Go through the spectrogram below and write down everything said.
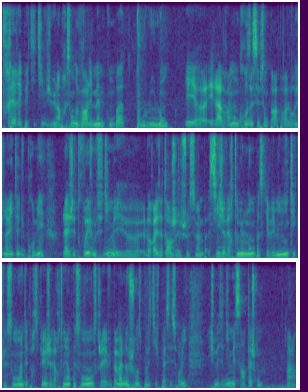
très répétitifs. J'ai eu l'impression de voir les mêmes combats tout le long. Et, euh, et là, vraiment, grosse déception par rapport à l'originalité du premier. Là, j'ai trouvé, je me suis dit, mais euh, le réalisateur, je, je sais même pas. Si j'avais retenu le nom parce qu'il y avait Mimic et que son nom était particulier, j'avais retenu un peu son nom parce que j'avais vu pas mal de choses positives passer sur lui. Et je m'étais dit, mais c'est un tâcheron. Voilà.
